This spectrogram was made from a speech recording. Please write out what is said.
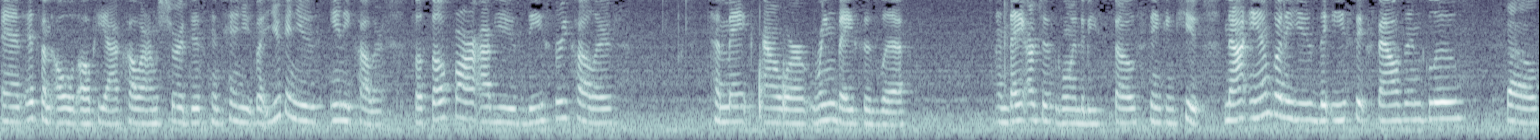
And it's an old OPI color, I'm sure discontinued, but you can use any color. So, so far I've used these three colors to make our ring bases with. And they are just going to be so stinking cute. Now I am going to use the E6000 glue. So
